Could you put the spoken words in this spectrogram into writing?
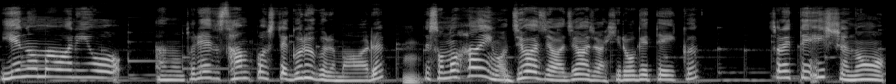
家の周りを、あの、とりあえず散歩してぐるぐる回る。うんで、その範囲をじわじわじわじわ広げていく。それって一種の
